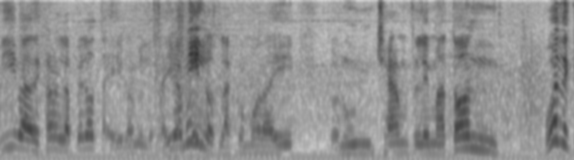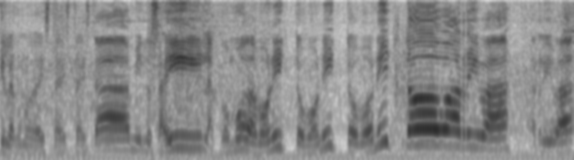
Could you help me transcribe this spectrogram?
Viva, dejaron la pelota. Ahí va Milos, ahí va Milos. La acomoda ahí con un chanfle matón. Puede que la acomoda. Ahí está, ahí está, ahí está. Milos ahí. La acomoda bonito, bonito, bonito. Arriba, arriba.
